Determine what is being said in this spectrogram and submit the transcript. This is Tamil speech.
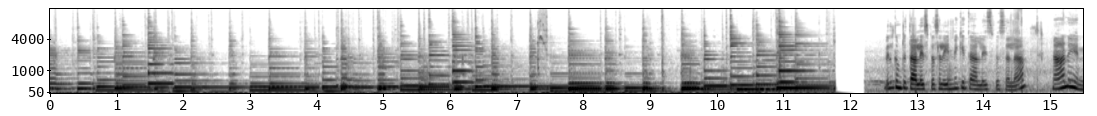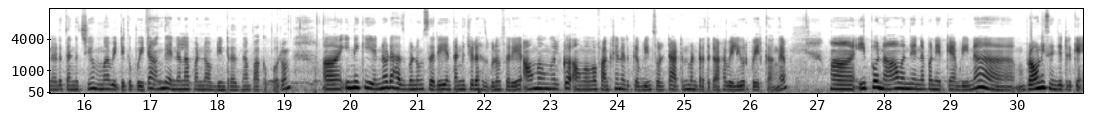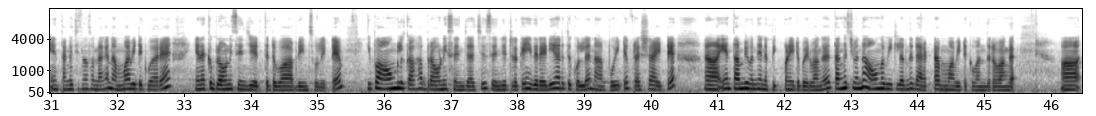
thank you வெல்கம் டு தாலை ஸ்பெஷல் இன்றைக்கி தாலை ஸ்பெஷலாக நானும் என்னோடய தங்கச்சியும் அம்மா வீட்டுக்கு போயிட்டு அங்கே என்னெல்லாம் பண்ணோம் அப்படின்றது தான் பார்க்க போகிறோம் இன்றைக்கி என்னோட ஹஸ்பண்டும் சரி என் தங்கச்சியோட ஹஸ்பண்டும் சரி அவங்கவுங்களுக்கு அவங்கவுங்க ஃபங்க்ஷன் இருக்குது அப்படின்னு சொல்லிட்டு அட்டன் பண்ணுறதுக்காக வெளியூர் போயிருக்காங்க. இப்போ நான் வந்து என்ன பண்ணியிருக்கேன் அப்படின்னா ப்ரௌனி செஞ்சிட்ருக்கேன். என் தங்கச்சி தான் சொன்னாங்க நான் அம்மா வீட்டுக்கு வரேன் எனக்கு ப்ரௌனி செஞ்சு எடுத்துகிட்டு வா அப்படின்னு சொல்லிட்டு. இப்போ அவங்களுக்காக ப்ரௌனி செஞ்சாச்சு செஞ்சிட்ருக்கேன். இது ரெடி ஆகிறதுக்குள்ளே நான் போயிட்டு ஃப்ரெஷ் ஆகிட்டு என் தம்பி வந்து என்னை பிக் பண்ணிட்டு போயிடுவாங்க. தங்கச்சி வந்து அவங்க வீட்டிலேருந்து டேரெக்டாக அம்மா வீட்டுக்கு வந்துடுவாங்க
